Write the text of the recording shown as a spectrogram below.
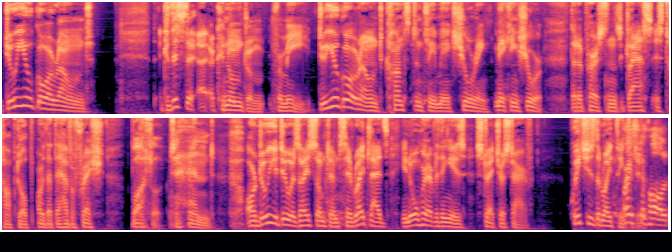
do you go around? Because this is a, a conundrum for me. Do you go around constantly make suring, making sure that a person's glass is topped up or that they have a fresh bottle to hand? Or do you do as I sometimes say, right, lads, you know where everything is, stretch or starve? Which is the right thing First to do? First of all,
